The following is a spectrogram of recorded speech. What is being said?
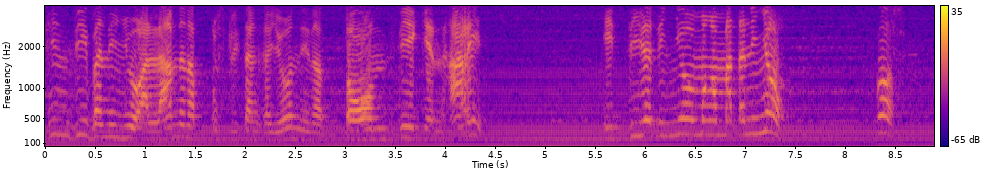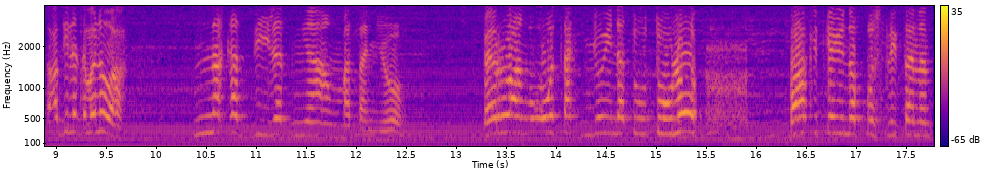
Hindi ba ninyo alam na napuslitan kayo ni na Tom, Dick, and Harry? Itilat ninyo ang mga mata ninyo! Boss, nakadilat naman o ah. Nakadilat nga ang mata nyo. Pero ang utak nyo ay natutulog. Bakit kayo napuslitan ng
